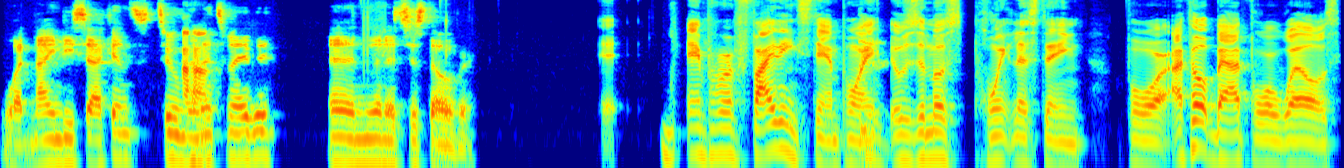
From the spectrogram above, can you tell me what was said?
what 90 seconds, 2 Uh-huh. minutes maybe, and then it's just over. And from a fighting standpoint, it was the most pointless thing for. I felt bad for Wells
